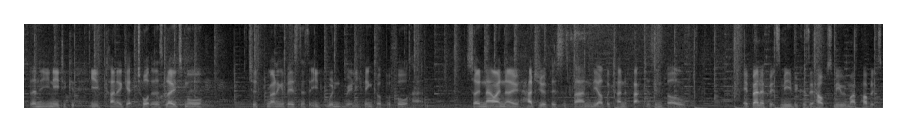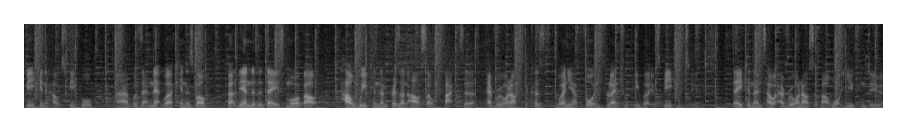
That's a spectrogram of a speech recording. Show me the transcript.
But then you need to, you kind of get taught that there's loads more to running a business that you wouldn't really think of beforehand. So now I know how to do a business plan, the other kind of factors involved. It benefits me because it helps me with my public speaking, it helps people uh, with their networking as well. But at the end of the day, it's more about how we can then present ourselves back to everyone else because when you have four influential people that you're speaking to, they can then tell everyone else about what you can do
